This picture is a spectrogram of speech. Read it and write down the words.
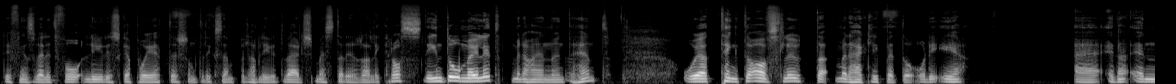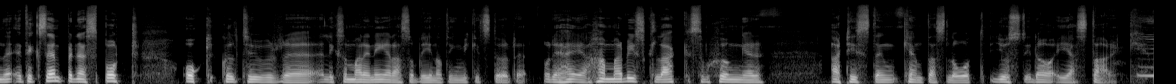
Det finns väldigt få lyriska poeter som till exempel har blivit världsmästare i rallycross. Det är inte omöjligt, men det har ännu inte hänt. Och jag tänkte avsluta med det här klippet då, och det är eh, en, en, ett exempel när sport och kultur eh, liksom marineras och blir något mycket större. Och det här är Hammarbys klack som sjunger artisten Kentas låt Just idag är jag stark.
